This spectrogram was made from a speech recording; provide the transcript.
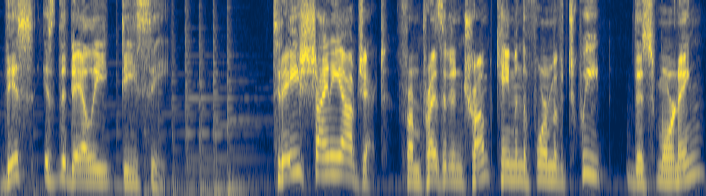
This is the Daily DC. Today's shiny object from President Trump came in the form of a tweet this morning.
